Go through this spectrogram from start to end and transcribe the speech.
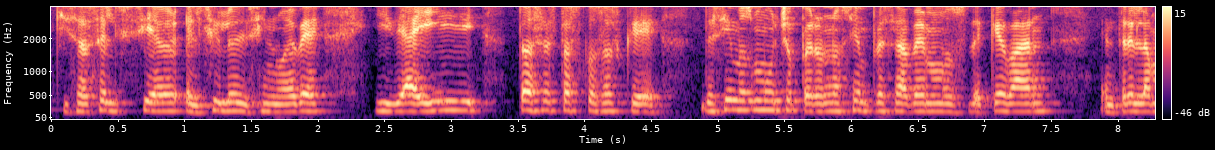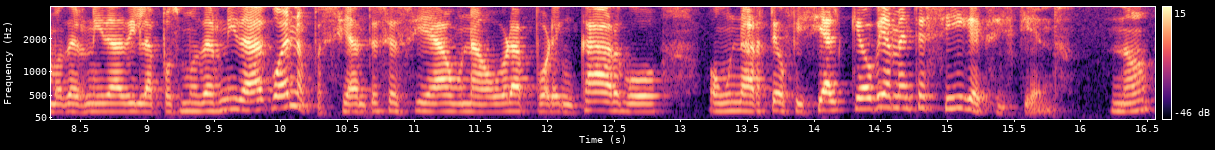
quizás el, el siglo XIX y de ahí todas estas cosas que decimos mucho, pero no siempre sabemos de qué van entre la modernidad y la posmodernidad. Bueno, pues si antes se hacía una obra por encargo o un arte oficial, que obviamente sigue existiendo, ¿no?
